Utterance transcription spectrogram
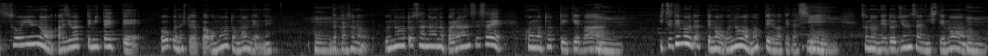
そういうのを味わってみたいって多くの人はやっぱ思うと思うんだよね。うん。だからその右脳と左脳のバランスさえ今後取っていけば、うん。いつでもだってもう右脳は持ってるわけだし、その根戸潤さんにしても、うん。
